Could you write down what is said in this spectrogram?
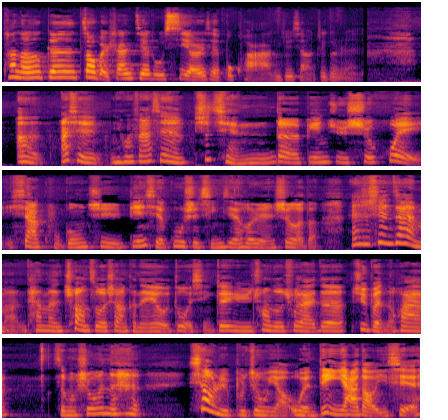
她能跟赵本山接住戏，而且不垮，你就想这个人。嗯，而且你会发现，之前的编剧是会下苦功去编写故事情节和人设的，但是现在嘛，他们创作上可能也有惰性。对于创作出来的剧本的话，怎么说呢？效率不重要，稳定压倒一切。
